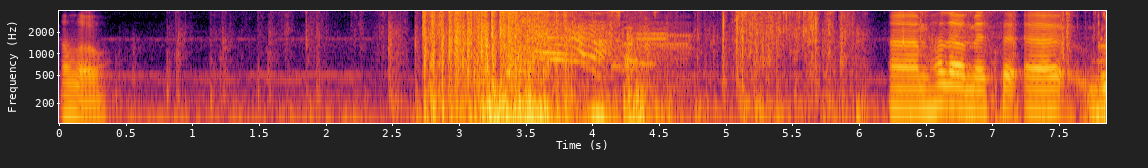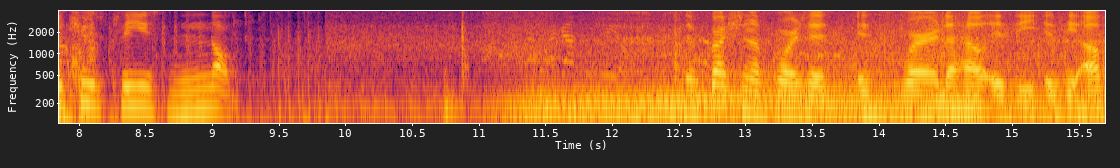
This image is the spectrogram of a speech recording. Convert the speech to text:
Hello. Um, hello, mister. Uh, would you please not... The question, of course, is, is where the hell is he? Is he up?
